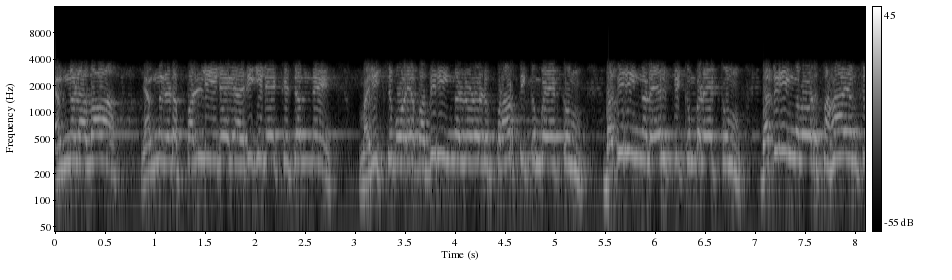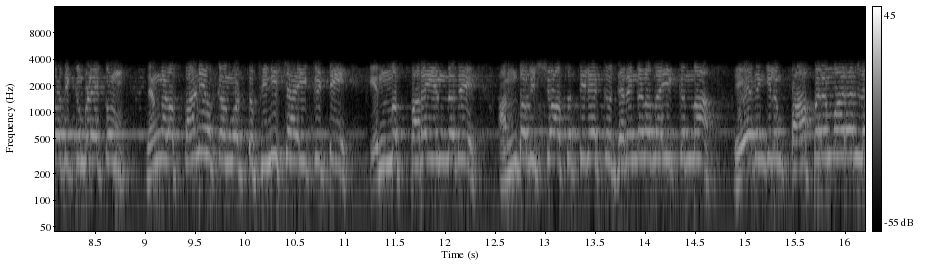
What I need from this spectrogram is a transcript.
ഞങ്ങളതാ ഞങ്ങളുടെ പള്ളിയിലെ അരികിലേക്ക് ചെന്ന് മരിച്ചുപോയ ബദിരിങ്ങളോട് പ്രാർത്ഥിക്കുമ്പോഴേക്കും ബദിരിങ്ങളെ ഏൽപ്പിക്കുമ്പോഴേക്കും ബദിരിങ്ങളോട് സഹായം ചോദിക്കുമ്പോഴേക്കും ഞങ്ങളെ പണിയൊക്കെ അങ്ങോട്ട് ഫിനിഷായി കിട്ടി. എന്ന് പറയുന്നത് അന്ധവിശ്വാസത്തിലേക്ക് ജനങ്ങളെ നയിക്കുന്ന ഏതെങ്കിലും പാപ്പരന്മാരല്ല.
